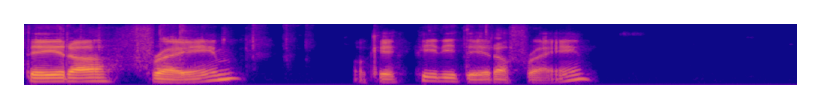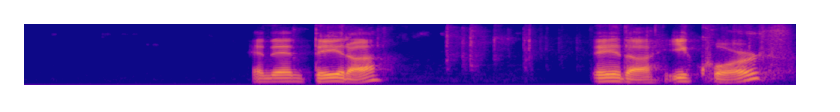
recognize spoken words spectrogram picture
data frame, okay, pd data frame, and then data, data equals,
